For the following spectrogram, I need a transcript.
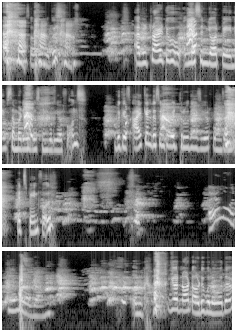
I'm so sorry for this. I will try to lessen your pain if somebody is listening with earphones. Because I can listen to it through these earphones and it's painful. I don't know what came over them. Oh god. You're not audible over them.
